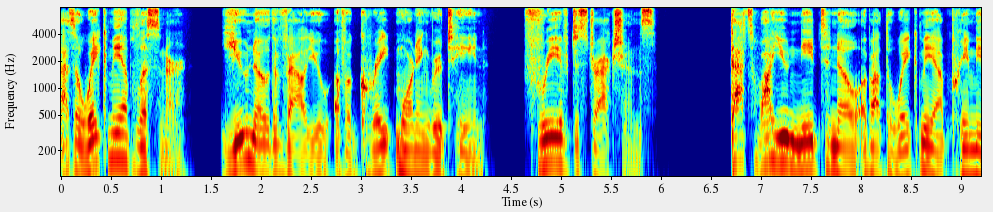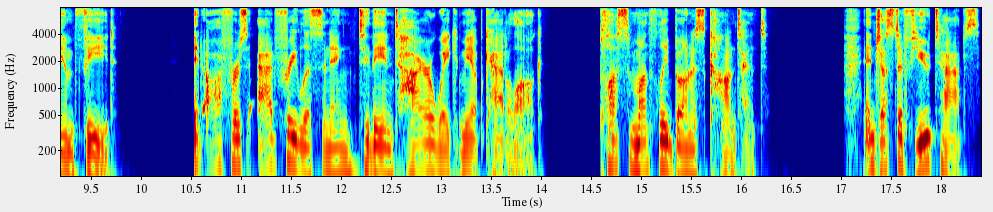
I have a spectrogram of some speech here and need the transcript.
As a Wake Me Up listener, you know the value of a great morning routine, free of distractions. That's why you need to know about the Wake Me Up Premium feed. It offers ad free listening to the entire Wake Me Up catalog, plus monthly bonus content. In just a few taps,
